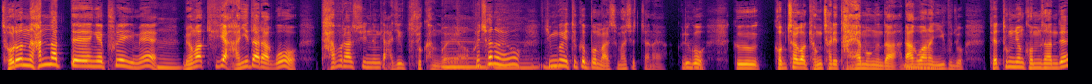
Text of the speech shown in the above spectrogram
저런 한나땡의 프레임에 음. 명확히 이게 아니다라고 답을 할 수 있는 게 아직 부족한 거예요. 음, 그렇잖아요. 음, 음. 김건희 특검법 말씀하셨잖아요. 그리고 그 검찰과 경찰이 다 해먹는다라고 음. 하는 이 구조. 대통령 검사인데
